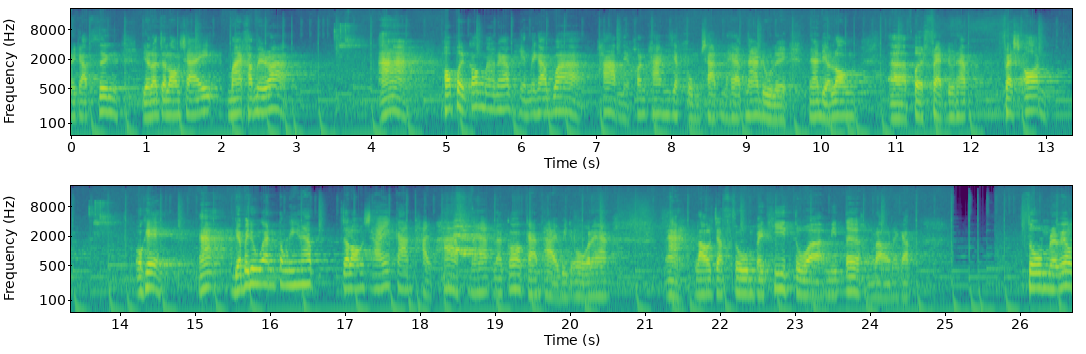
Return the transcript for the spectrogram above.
นะครับ ซึ่งเดี๋ยวเราจะลองใช้ My Camera อ่าพอเปิดกล้องมานะครับ เห็นไหมครับว่าภาพเนี่ยค่อนข้างที่จะคมชัดนะครับ น่าดูเลยนะ เดี๋ยวลองเอเปิดแฟลชดูนะครับแฟลชออน โอเคนะเดี๋ยวไปดูกันตรงนี้นะครับ จะลองใช้การถ่ายภาพนะฮะแล้วก็การถ่ายวิดีโอนะฮะอะเราจะซูมไปที่ตัวมิเตอร์ของเรานะครับซูม level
